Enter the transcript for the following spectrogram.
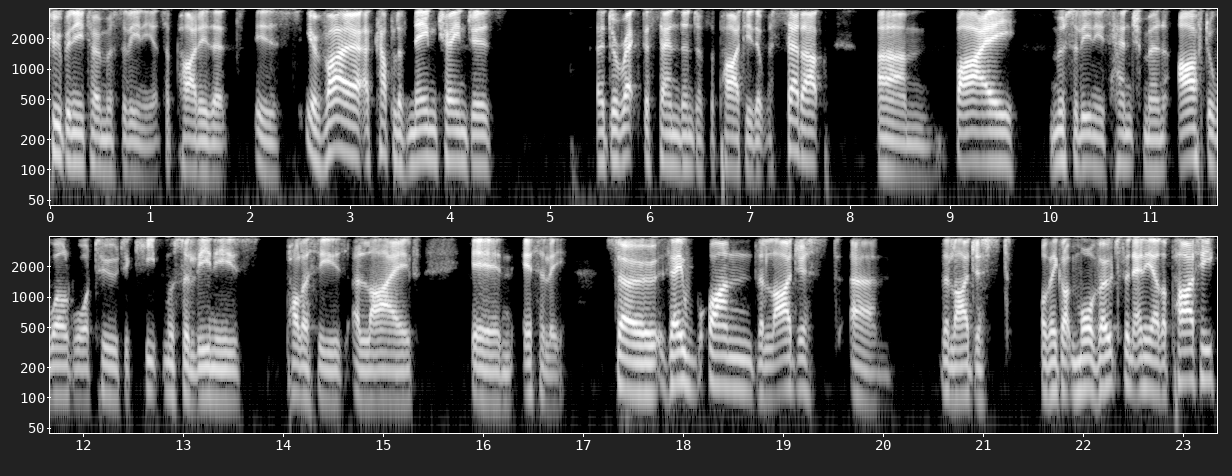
to Benito Mussolini. It's a party that is, you know, via a couple of name changes, a direct descendant of the party that was set up um, by Mussolini's henchmen after World War II to keep Mussolini's policies alive in Italy. So they won the largest, um, the largest, or they got more votes than any other party.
